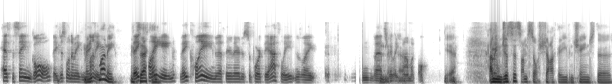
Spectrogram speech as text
has the same goal. They just want to make, make money. money. They claim they claim that they're there to support the athlete, and it's like that's really comical. Yeah. I mean, just this, I'm still shocked they even changed the,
